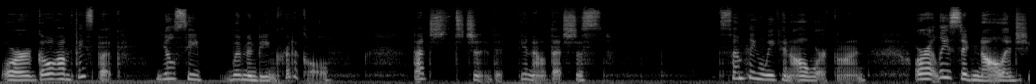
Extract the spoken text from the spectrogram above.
or go on Facebook. You'll see women being critical. That's you know, that's just something we can all work on or at least acknowledge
